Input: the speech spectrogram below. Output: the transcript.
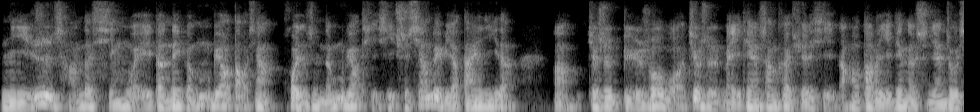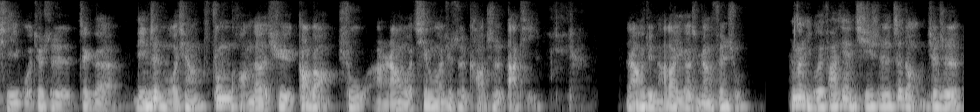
你日常的行为的那个目标导向或者是你的目标体系是相对比较单一的啊，就是比如说我就是每天上课学习，然后到了一定的时间周期，我就是这个临阵磨枪，疯狂的去搞搞书啊，然后我期末就是考试答题，然后就拿到一个什么样的分数，那你会发现其实这种就是。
